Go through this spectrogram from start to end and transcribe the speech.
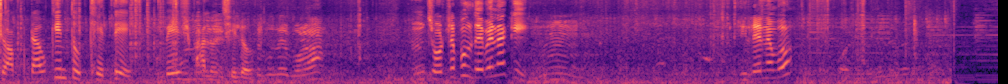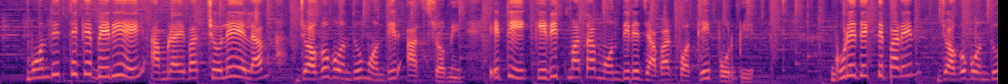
চপটাও কিন্তু খেতে বেশ ভালো ছিল। সর্ষে ফুল দেবে নাকি? ঢিলে নেব। মন্দির থেকে বেরিয়েই আমরা এবার চলে এলাম জগবন্ধু মন্দির আশ্রমে। এটি কিরিটমাতা মন্দিরে যাবার পথেই পড়বে। ঘুরে দেখতে পারেন জগবন্ধু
